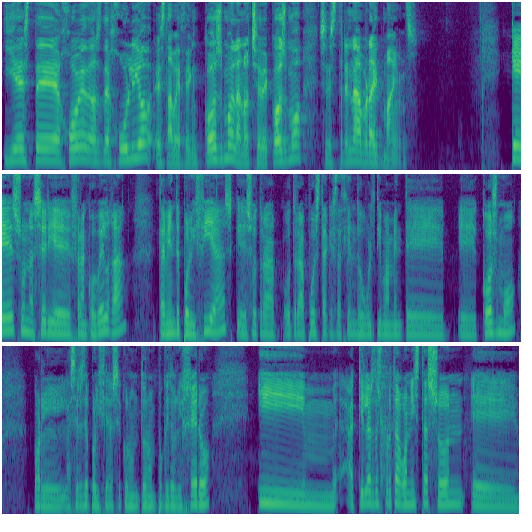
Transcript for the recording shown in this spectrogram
Y este jueves 2 de julio, esta vez en Cosmo, en la noche de Cosmo, se estrena Bright Minds. que es una serie franco-belga, también de policías, que es otra, otra apuesta que está haciendo últimamente eh, Cosmo, por las series de policías así con un tono un poquito ligero. Y mm, aquí las dos protagonistas son eh,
